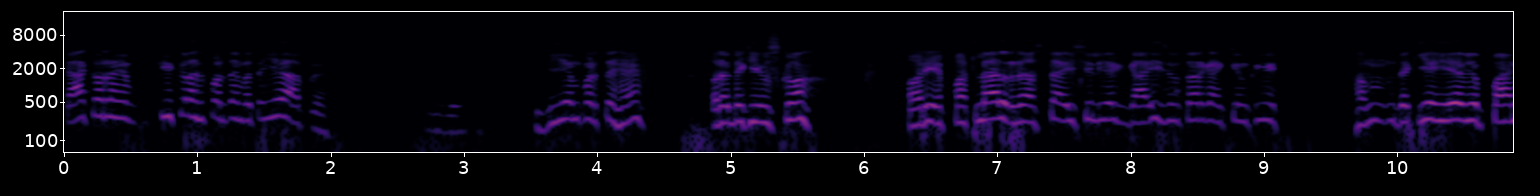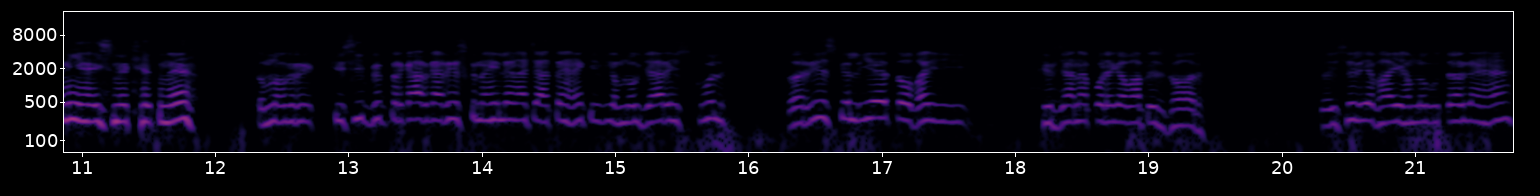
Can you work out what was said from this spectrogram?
क्या कर रहे हैं? किस क्लास पढ़ते हैं बताइए आप? बी एम पढ़ते हैं। और देखिए उसको। और ये पतला रास्ता इसीलिए गाड़ी से उतर गए क्योंकि हम देखिए ये जो पानी है इसमें खेत में तुम लोग किसी भी प्रकार का रिस्क नहीं लेना चाहते हैं क्योंकि हम लोग जा रहे हैं स्कूल और रिस्क लिए तो भाई फिर जाना पड़ेगा वापस घर। तो इसीलिए भाई हम लोग उतर गए हैं।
